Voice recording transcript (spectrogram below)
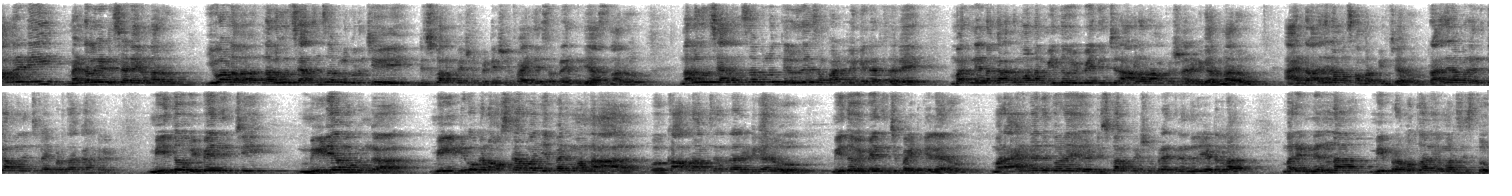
ఆల్రెడీ మెంటల్గా డిసైడ్ అయి ఉన్నారు. ఇవాళ నలుగురు శాసనసభ్యుల గురించి డిస్క్వాలిఫికేషన్ పిటిషన్ ఫైల్ చేసే ప్రయత్నం చేస్తున్నారు. నలుగురు శాసనసభ్యులు తెలుగుదేశం పార్టీలోకి వెళ్ళారు సరే మరి నిన్న కాక మొన్న మీతో విభేదించిన ఆళ్ళ రామకృష్ణారెడ్డి గారు ఉన్నారు. ఆయన రాజీనామా సమర్పించారు. రాజీనామాను ఎందుకు ఆమోదించలే ఇప్పటిదాకా? మీతో విభేదించి మీడియా ముఖంగా మీ ఇంటికి ఒక నమస్కారం అని చెప్పని మొన్న కాపు రామచంద్రారెడ్డి గారు మీతో విభేదించి బయటకు వెళ్ళారు. మరి ఆయన మీద కూడా డిస్క్వాలిఫికేషన్ ప్రయత్నం ఎందుకు చేయడంలా మరి నిన్న మీ ప్రభుత్వాన్ని విమర్శిస్తూ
